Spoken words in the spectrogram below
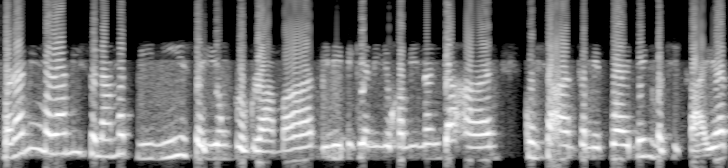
Maraming maraming salamat, Mini, sa iyong programa. Binibigyan ninyo kami ng daan kung saan kami pwedeng maghikayat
